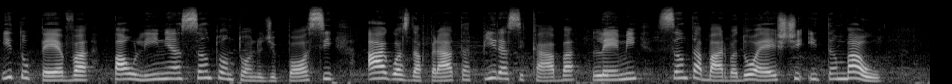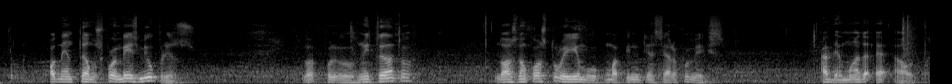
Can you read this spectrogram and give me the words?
Itupeva, Paulínia, Santo Antônio de Posse, Águas da Prata, Piracicaba, Leme, Santa Bárbara do Oeste e Tambaú. Aumentamos por mês mil presos. No entanto, nós não construímos uma penitenciária por mês. A demanda é alta.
